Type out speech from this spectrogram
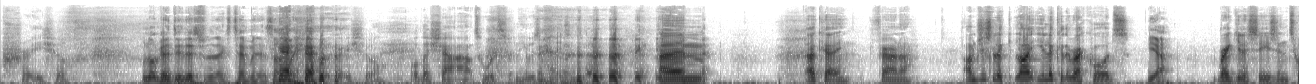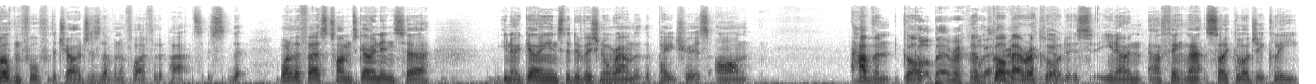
Pretty sure. We're not going to do this for the next 10 minutes, are we? Pretty sure. Or they shout out to Woodson. He was amazing. um, okay, fair enough. I'm just look like you look at the records. yeah. Regular season, 12 and 4 for the Chargers, 11 and 5 for the Pats. It's the, one of the first times going into, you know, going into the divisional round that the Patriots aren't haven't got Got a better record. have got a better record, record. It's you know, and I think that psychologically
